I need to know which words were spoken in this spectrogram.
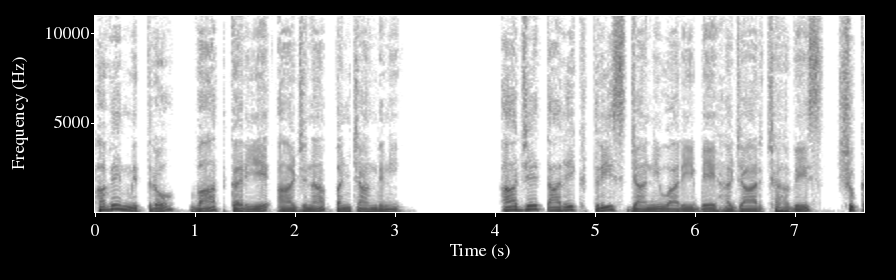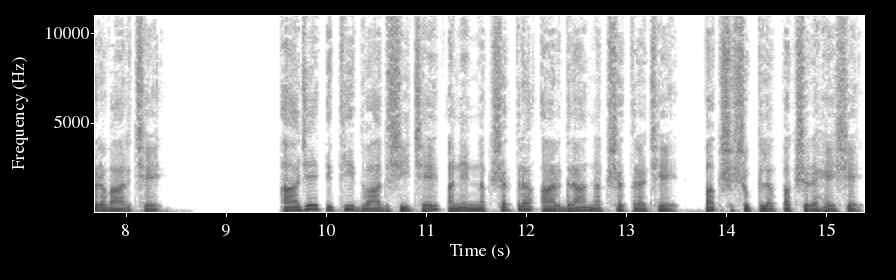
હવે મિત્રો, વાત કરીએ આજના પંચાંગની. આજે તારીખ ત્રીસ જાન્યુઆરી બે હજાર છવ્વીસ શુક્રવાર છે. આજે તિથિ દ્વાદશી છે અને નક્ષત્ર આર્દ્રા નક્ષત્ર છે. પક્ષ શુક્લ પક્ષ રહેશે.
